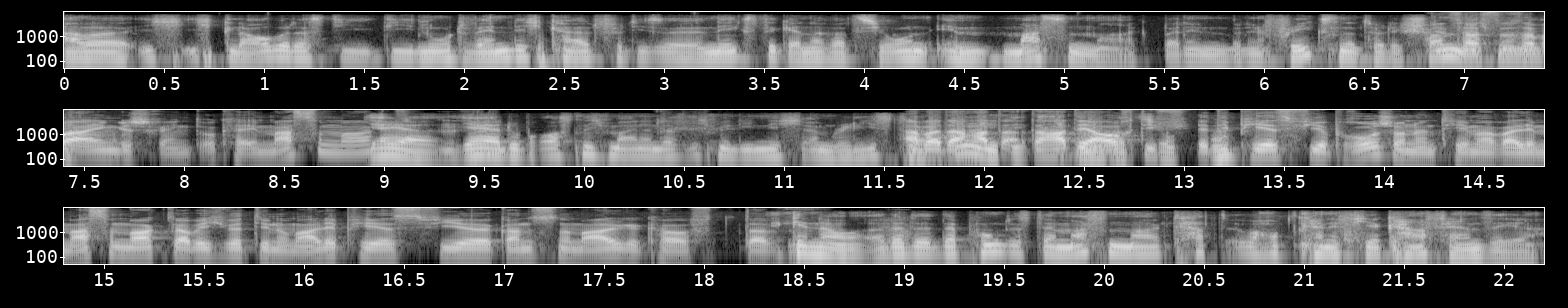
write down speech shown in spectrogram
Aber ich, ich glaube, dass die, die Notwendigkeit für diese nächste Generation im Massenmarkt, bei den, bei den Freaks natürlich schon. Jetzt hast du es aber eingeschränkt. Okay, Massenmarkt? Ja, ja, mhm. ja, ja, du brauchst nicht meinen, dass ich mir die nicht am Release Aber da hat, da hat ja auch die, ja? die PS4 Pro schon ein Thema, weil im Massenmarkt, glaube ich, wird die normale PS4 ganz normal gekauft. Da, genau, ja. der, der Punkt ist, der Massenmarkt hat überhaupt keine 4K-Fernseher.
